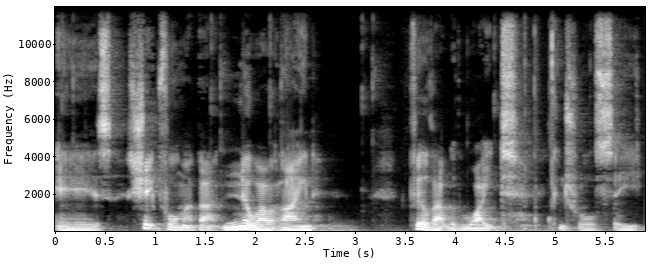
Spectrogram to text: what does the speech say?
is shape format that, no outline, fill that with white, control C,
